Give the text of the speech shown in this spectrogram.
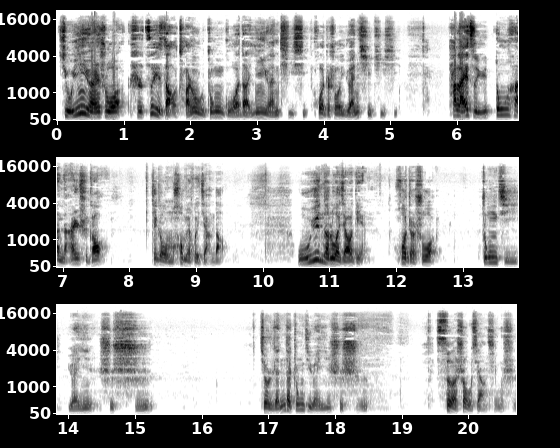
九因缘说是最早传入中国的因缘体系，或者说缘起体系，它来自于东汉的安世高，这个我们后面会讲到。五蕴的落脚点，或者说终极原因是识，就人的终极原因是识，色受想行识。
